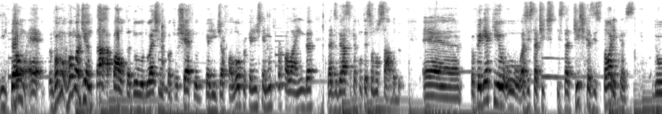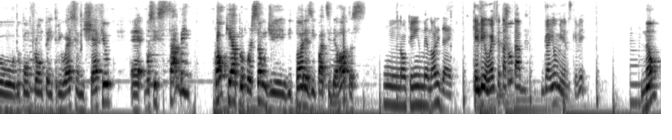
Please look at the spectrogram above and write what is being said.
Então, é... vamos, vamos adiantar a pauta do, do West Ham contra o Sheffield, que a gente já falou, porque a gente tem muito para falar ainda da desgraça que aconteceu no sábado. É... Eu peguei aqui o, as estatísticas históricas do, do confronto entre o West Ham e Sheffield. É, vocês sabem qual que é a proporção de vitórias, empates e derrotas? Não tenho a menor ideia. Quer ver? O West tá, tá, ganhou menos, quer ver? Não.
